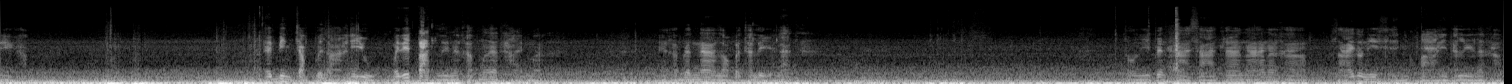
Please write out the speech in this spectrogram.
นี่ครับไอบินจับเวลาให้อยู่ ไม่ได้ตัดเลยนะครับ เมื่อถ่ายมาเนี่ยครับด้านหน้าเราก็ทะเลแล้วตรงนี้เป็นหาดสาธารณะนะครับ ซ้ายตัวนี้เห็นขวาเห็นทะเลแล้วครับ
